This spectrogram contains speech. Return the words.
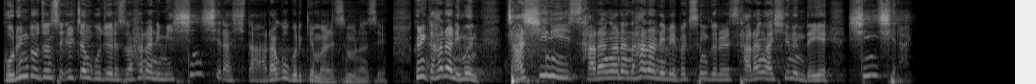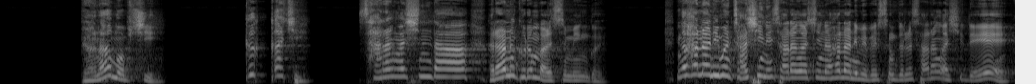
고린도전서 1장 9절에서 하나님이 신실하시다라고 그렇게 말씀을 하세요. 그러니까 하나님은 자신이 사랑하는 하나님의 백성들을 사랑하시는 데에 신실하게 변함없이 끝까지 사랑하신다라는 그런 말씀인 거예요. 그러니까 하나님은 자신이 사랑하시는 하나님의 백성들을 사랑하시되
